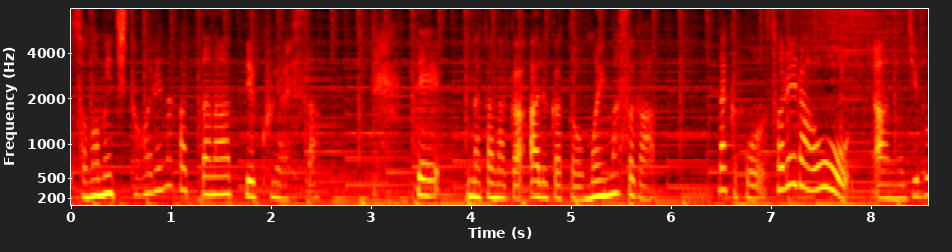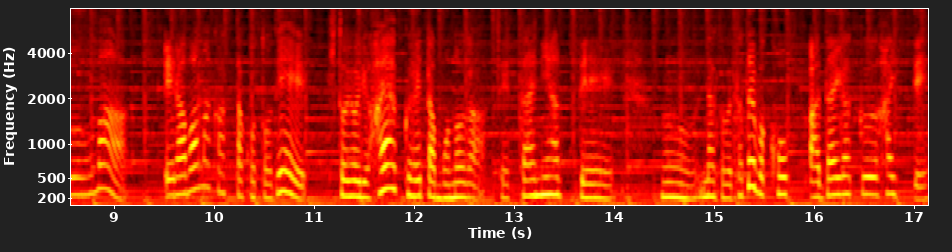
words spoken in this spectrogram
その道通れなかったなっていう悔しさってなかなかあるかと思いますがなんかこうそれらをあの自分は選ばなかったことで人より早く得たものが絶対にあって、うん、なんか例えばこうあ大学入って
